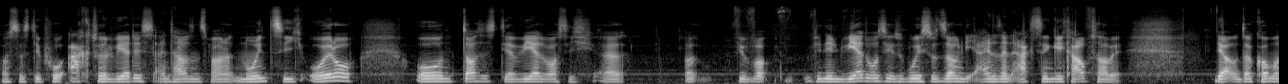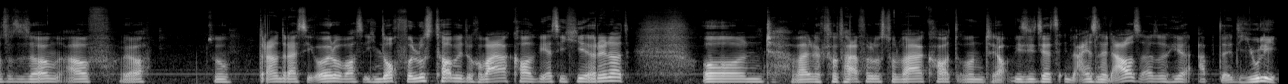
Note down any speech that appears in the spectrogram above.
was das Depot aktuell wert ist, 1290 Euro. Und das ist der Wert, was ich äh, für, für den Wert, wo ich, wo ich sozusagen die einzelnen Aktien gekauft habe. Ja, und da kommt man sozusagen auf, ja, so 33 Euro, was ich noch Verlust habe durch Wirecard, wer sich hier erinnert. Und weil der Totalverlust von Wirecard und ja, wie sieht es jetzt im Einzelnen aus? Also hier Update Juli.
